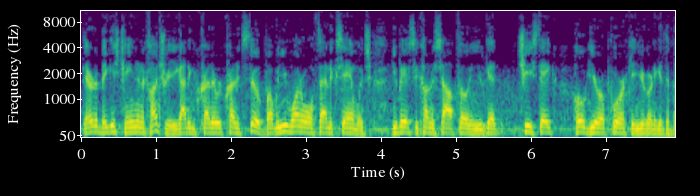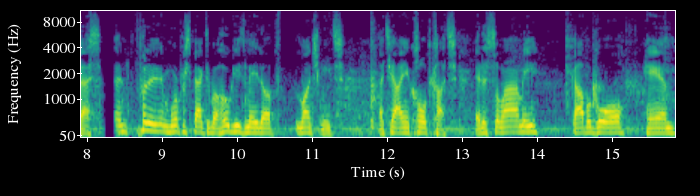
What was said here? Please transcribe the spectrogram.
they're the biggest chain in the country. You got to give credit where credit's due. But when you want an authentic sandwich, you basically come to South Philly and you get cheesesteak, hoagie, or pork, and you're going to get the best. And put it in more perspective, a hoagie's made of lunch meats, Italian cold cuts. It is salami, gabagool, ham,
